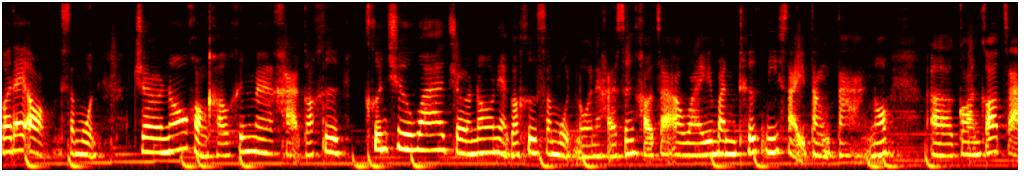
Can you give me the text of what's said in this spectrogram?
ก็ได้ออกสมุด journal ของเขาขึ้นมาค่ะ ก็คือขึ้นชื่อว่า journal เนี่ยก็คือสมุดโน้ตนะคะ ซึ่งเขาจะเอาไว้บันทึกนิสัยต่างๆเนาะก่อนก็จะ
